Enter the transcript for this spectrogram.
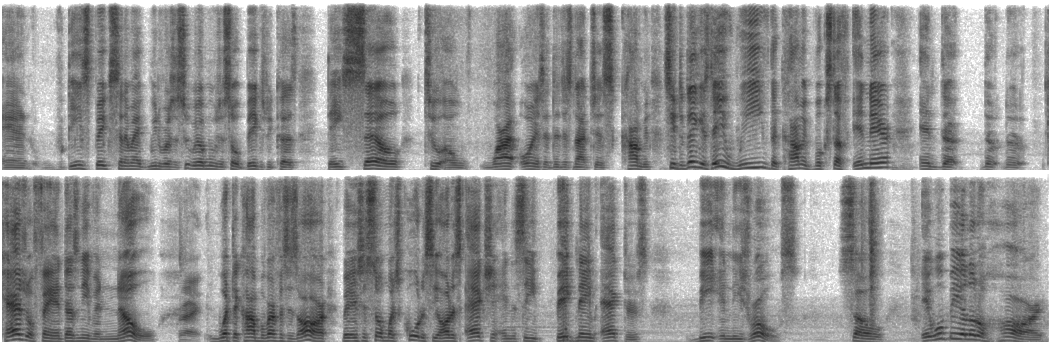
And these big cinematic universes, superhero movies are so big is because they sell to a wide audience that they're just not just comic. See, the thing is, they weave the comic book stuff in there, mm-hmm. and the the the casual fan doesn't even know Right. what the combo references are, but it's just so much cool to see all this action and to see big name actors be in these roles. So it will be a little hard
